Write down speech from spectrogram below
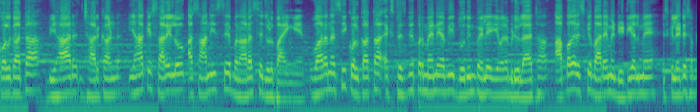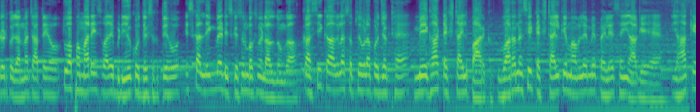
कोलकाता, बिहार, झारखंड, यहाँ के सारे लोग आसानी से बनारस से जुड़ पाएँगे। वाराणसी कोलकाता एक्सप्रेसवे पर मैंने अभी दो दिन पहले ये वाला वीडियो लाया था। आप अगर इसके बारे में डिटेल में, इसके लेटेस्ट अपडेट को जानना चाहते हो तो आप हमारे इस वाले वीडियो को देख सकते हो। इसका लिंक मैं डिस्क्रिप्शन बॉक्स में डाल दूँगा। काशी का अगला सबसे बड़ा प्रोजेक्ट है mega textile park. Varanasi textile के मामले में पहले से ही आगे है। यहाँ के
